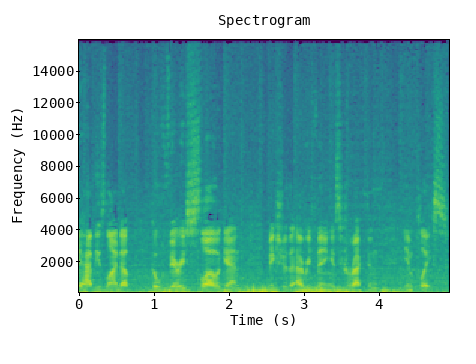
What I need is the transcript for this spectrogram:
Once you have these lined up, go very slow again. Make sure that everything is correct and in place.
